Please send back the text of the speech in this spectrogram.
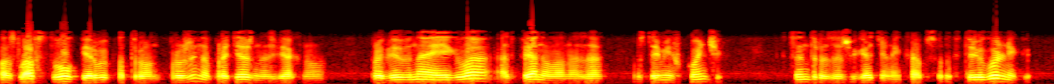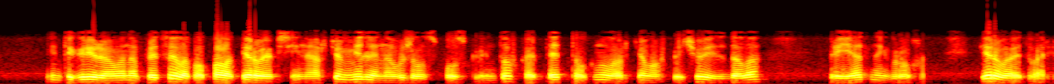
послав ствол первый патрон. Пружина протяжно звякнула. Пробивная игла отпрянула назад, устремив кончик к центру зажигательной капсулы. В треугольник интегрированного прицела попала первая псина. Артем медленно выжил спуск. Винтовка опять толкнула Артема в плечо и издала приятный грохот. Первая тварь,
